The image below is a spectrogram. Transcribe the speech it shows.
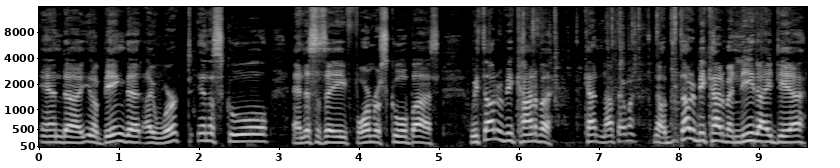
and uh, you know, being that I worked in a school, and this is a former school bus, we thought it would be kind of a, kind not that one, no, thought it would be kind of a neat idea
